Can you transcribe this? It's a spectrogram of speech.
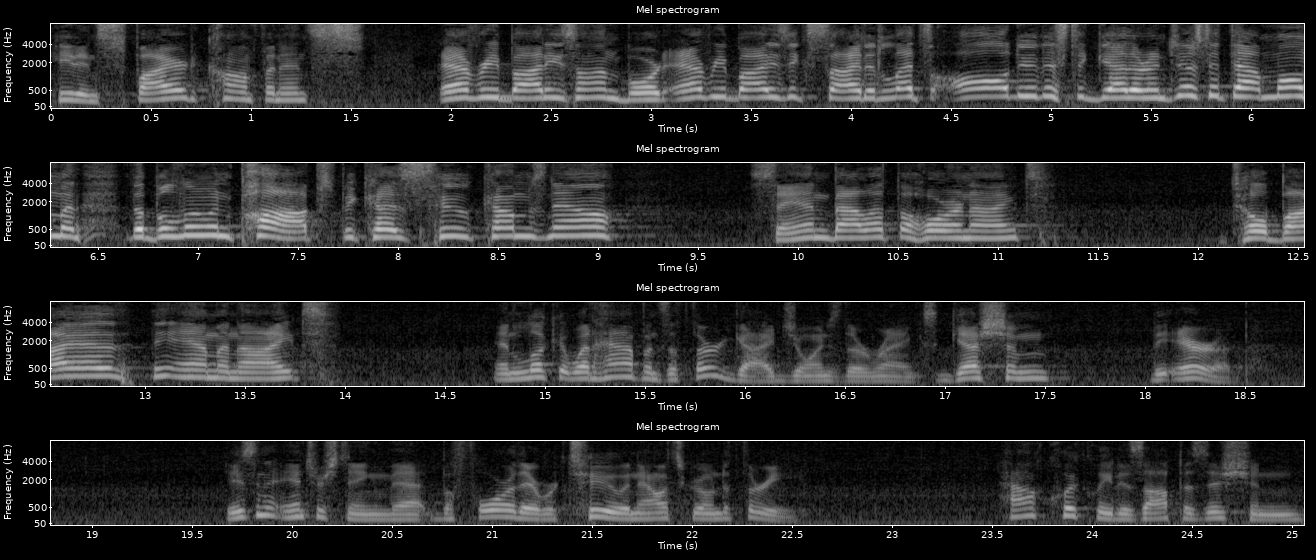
he'd inspired confidence. Everybody's on board. Everybody's excited. Let's all do this together. And just at that moment, the balloon pops because who comes now? Sanballat the Horonite, Tobiah the Ammonite, and look at what happens. A third guy joins their ranks Geshem the Arab. Isn't it interesting that before there were two and now it's grown to three? How quickly does opposition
